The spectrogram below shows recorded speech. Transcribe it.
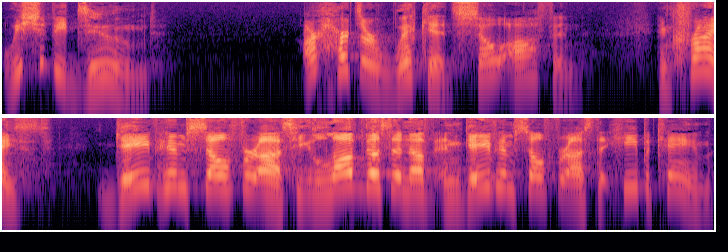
we should be doomed. Our hearts are wicked so often. And Christ gave himself for us. He loved us enough and gave himself for us that he became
